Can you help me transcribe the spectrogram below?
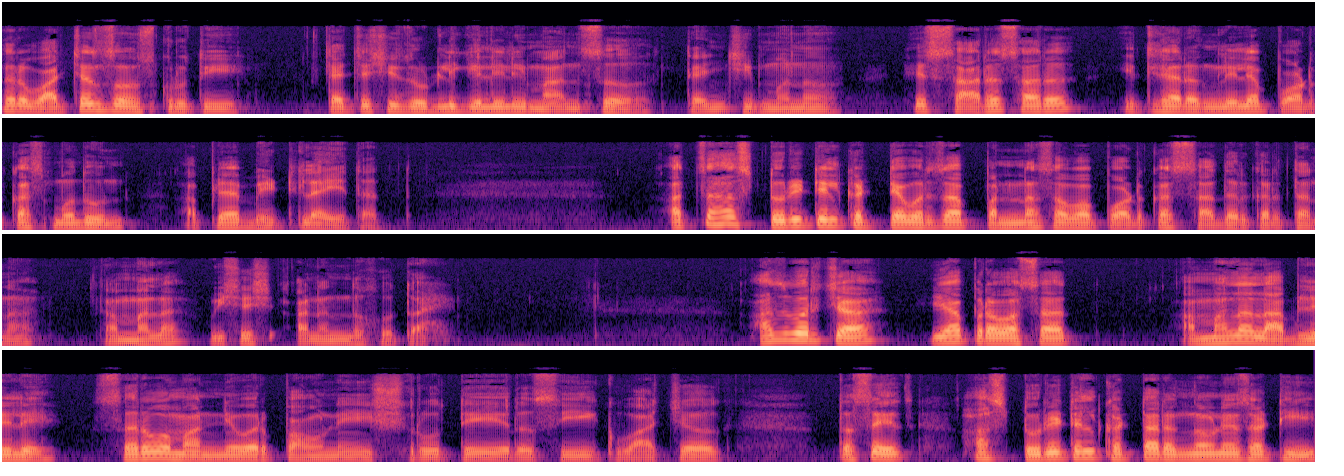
तर वाचन संस्कृती त्याच्याशी जोडली गेलेली माणसं त्यांची मनं हे सारं सारं इथल्या रंगलेल्या पॉडकास्टमधून आपल्या भेटीला येतात. आजचा हा स्टोरीटेल कट्ट्यावरचा पन्नासावा पॉडकास्ट सादर करताना आम्हाला विशेष आनंद होत आहे. आजवरच्या या प्रवासात आम्हाला लाभलेले सर्व मान्यवर पाहुणे श्रोते रसिक वाचक तसेच हा स्टोरीटेल कट्टा रंगवण्यासाठी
